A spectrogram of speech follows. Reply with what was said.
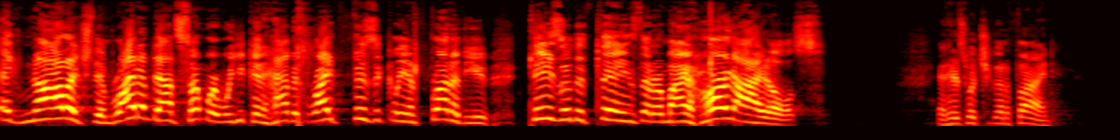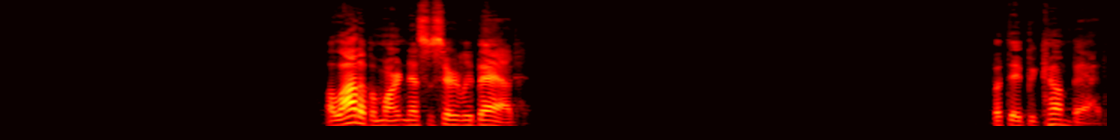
acknowledge them. Write them down somewhere where you can have it right physically in front of you. These are the things that are my heart idols. And here's what you're going to find. A lot of them aren't necessarily bad. but they've become bad.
